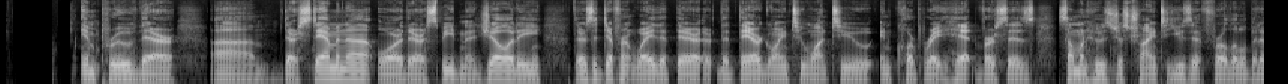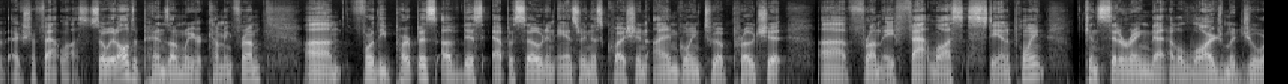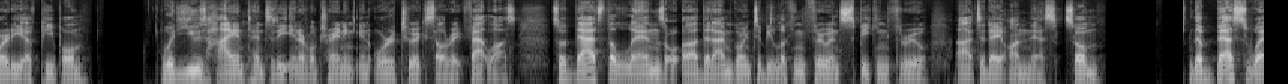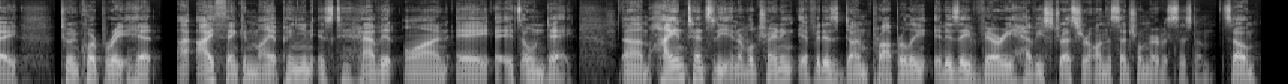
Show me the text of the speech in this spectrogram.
improve their um, their stamina or their speed and agility. There's a different way that they're that they're going to want to incorporate HIIT versus someone who's just trying to use it for a little bit of extra fat loss. So it all depends on where you're coming from. Um, for the purpose of this episode and answering this question, I am going to approach it uh, from a fat loss standpoint, considering that of a large majority of people would use high intensity interval training in order to accelerate fat loss. So that's the lens uh, that I'm going to be looking through and speaking through uh, today on this. So the best way to incorporate HIIT, I, I, think, in my opinion, is to have it on a its own day. Um, high intensity interval training, if it is done properly, it is a very heavy stressor on the central nervous system. So,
